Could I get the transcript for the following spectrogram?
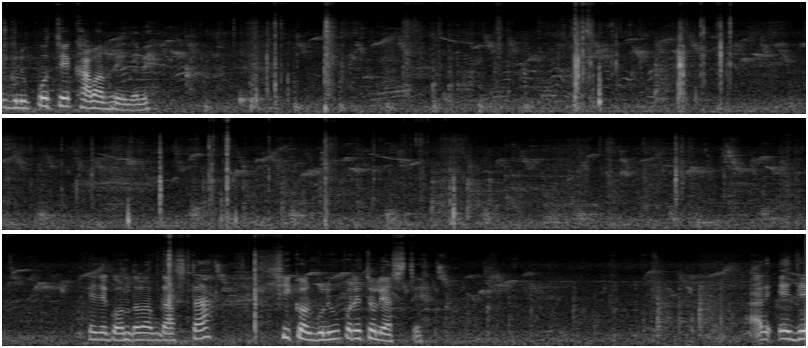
এগুলো পচে খাবার হয়ে যাবে। এই যে গন্ধরাজ গাছটা শিকড়গুলি উপরে চলে আসছে। আর এই যে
